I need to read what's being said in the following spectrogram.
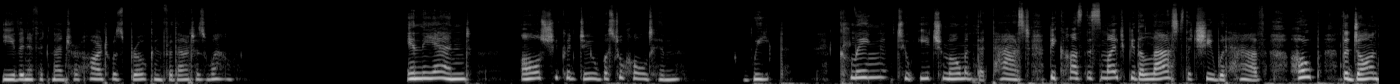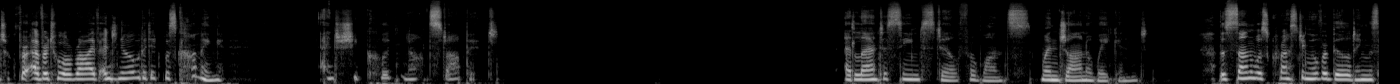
Even if it meant her heart was broken for that as well. In the end, all she could do was to hold him, weep, cling to each moment that passed, because this might be the last that she would have, hope the dawn took forever to arrive, and know that it was coming. And she could not stop it. Atlanta seemed still for once when John awakened. The sun was cresting over buildings,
